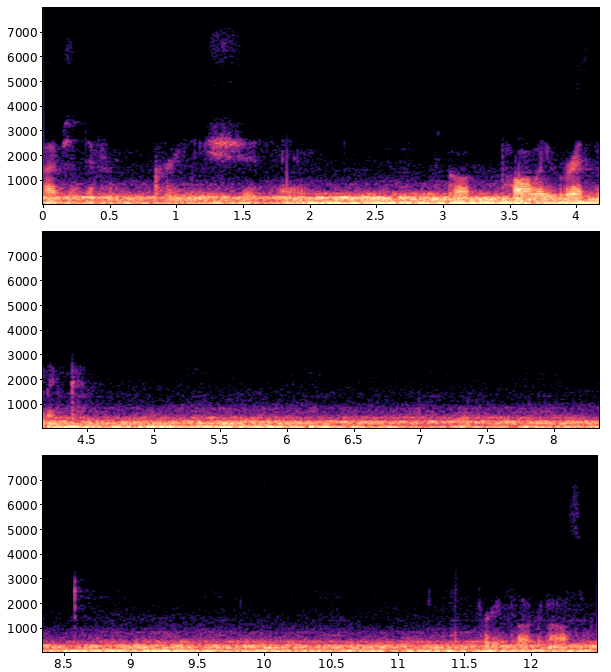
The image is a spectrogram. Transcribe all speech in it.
types of different crazy shit, man. It's called polyrhythmic. It's pretty fucking awesome.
